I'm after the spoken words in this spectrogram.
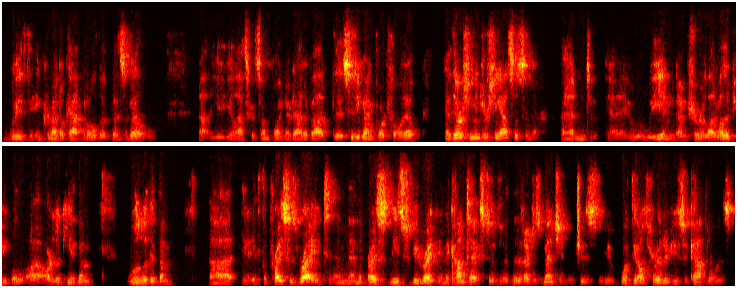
with incremental capital that's available. Now, you'll ask at some point, no doubt, about the Citibank portfolio, and there are some interesting assets in there. And we, and I'm sure a lot of other people, are looking at them. We'll look at them. Uh, if the price is right, and the price needs to be right in the context of that I just mentioned, which is what the alternative use of capital is.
